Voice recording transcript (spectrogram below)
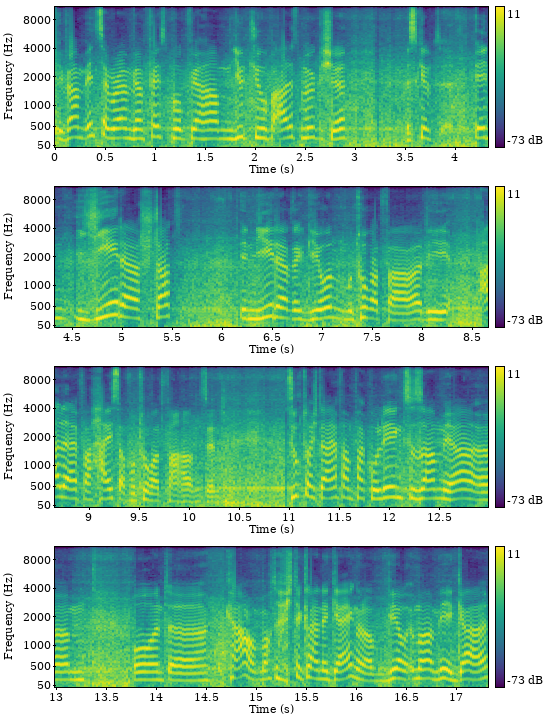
Wir haben Instagram, wir haben Facebook, wir haben YouTube, alles Mögliche. Es gibt in jeder Stadt, in jeder Region Motorradfahrer, die alle einfach heiß auf Motorradfahren sind. Sucht euch da einfach ein paar Kollegen zusammen, ja, ähm, und äh, keine Ahnung, macht euch eine kleine Gang oder wie auch immer, mir egal.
